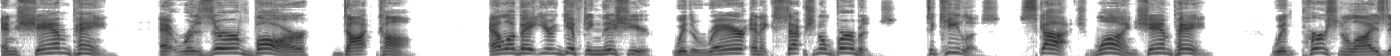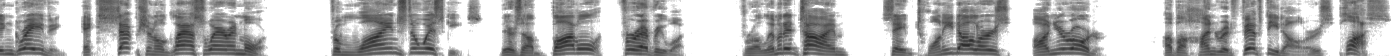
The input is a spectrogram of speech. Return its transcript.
and champagne at reservebar.com. Elevate your gifting this year with rare and exceptional bourbons, tequilas, scotch, wine, champagne, with personalized engraving, exceptional glassware, and more. From wines to whiskeys, there's a bottle for everyone. For a limited time, save $20 on your order of $150 plus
